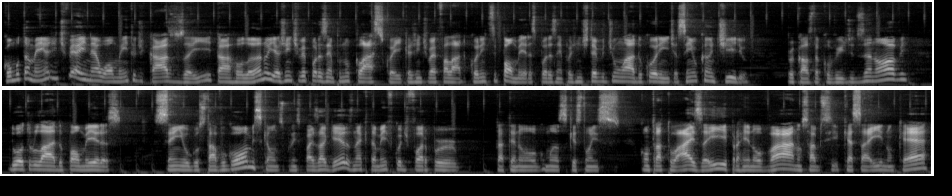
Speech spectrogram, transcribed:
como também a gente vê aí, né, o aumento de casos aí tá rolando e a gente vê, por exemplo, no clássico aí que a gente vai falar do Corinthians e Palmeiras, por exemplo, a gente teve de um lado o Corinthians sem o Cantilho por causa da Covid-19, do outro lado, Palmeiras sem o Gustavo Gomes, que é um dos principais zagueiros, né? Que também ficou de fora por tá tendo algumas questões contratuais aí para renovar, não sabe se quer sair, não quer.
